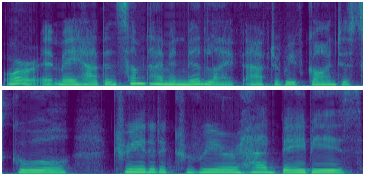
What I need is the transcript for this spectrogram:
or it may happen sometime in midlife after we've gone to school, created a career, had babies,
